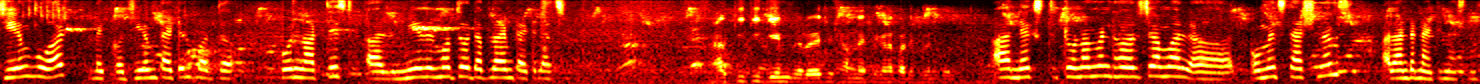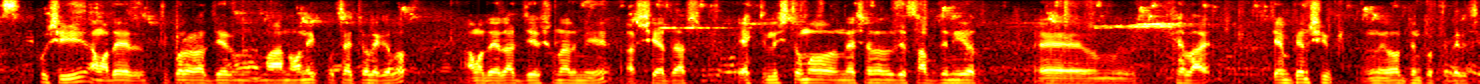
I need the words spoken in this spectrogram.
জিএম হওয়ার like GM title for the whole north east আর মেয়েদের মধ্যেও ডাব্লিউ এম টাইটেল আছে। আর কি কি গেম রয়েছে সামনে সেখানে পার্টিসিপেট করবে? আর নেক্সট টুর্নামেন্ট হচ্ছে আমার ওমেন্স ন্যাশনালস আর আন্ডার নাইনটিন ন্যাশনালস খুশি আমাদের ত্রিপুরা রাজ্যের মান অনেক উঁচায় চলে গেল। আমাদের রাজ্যের সোনার মেয়ে আর আশিয়া দাস একচল্লিশতম ন্যাশনাল যে সাব জুনিয়র খেলায় চ্যাম্পিয়নশিপ অর্জন করতে পেরেছে।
